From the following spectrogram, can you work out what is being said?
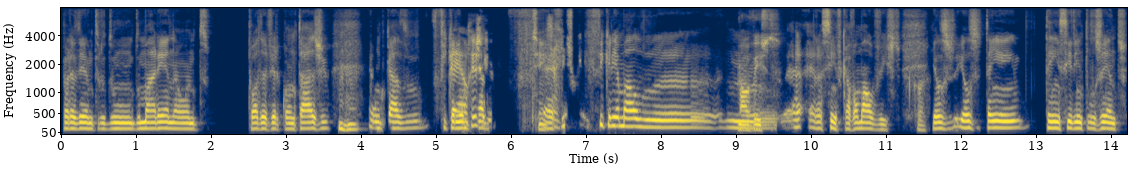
para dentro de, um, de, uma arena onde pode haver contágio uhum. é um bocado ficaria é, um risco. Sim, é, sim. Risco, ficaria mal uh, mal visto era assim, ficavam mal vistos claro. eles, eles têm, têm sido inteligentes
